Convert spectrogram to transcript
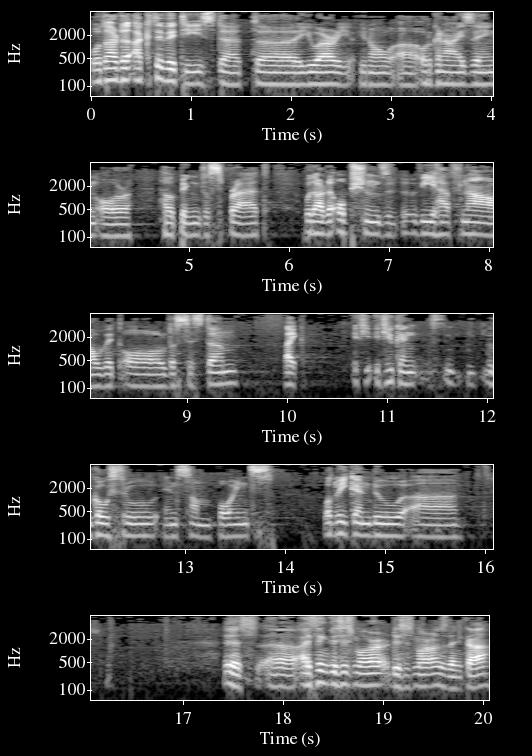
what are the activities that uh, you are, you know, uh, organizing or helping to spread? What are the options we have now with all the system? Like, if you, if you can go through in some points what we can do. Yes, uh, I think this is more this is more on Zdenka.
